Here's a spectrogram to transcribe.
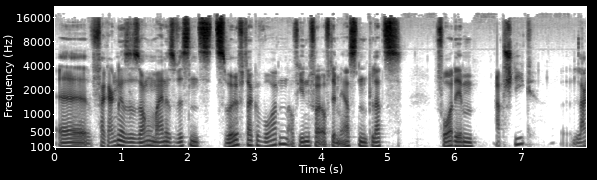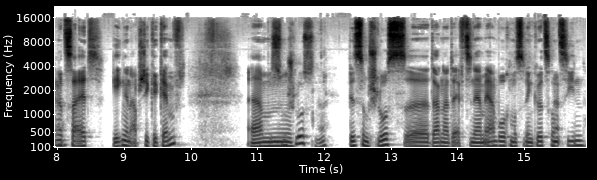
äh, vergangene Saison meines Wissens Zwölfter geworden, auf jeden Fall auf dem ersten Platz vor dem Abstieg. Lange Ja. Zeit gegen den Abstieg gekämpft. Ähm, bis zum Schluss, ne? bis zum Schluss, äh, dann hat der FC Näher Ehrenbruch, musste den kürzeren ziehen.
